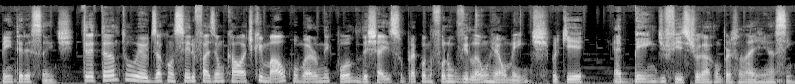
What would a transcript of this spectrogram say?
bem interessante. Entretanto, eu desaconselho fazer um caótico e mal, como era o Nicolo, deixar isso para quando for um vilão realmente, porque é bem difícil jogar com um personagem assim.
